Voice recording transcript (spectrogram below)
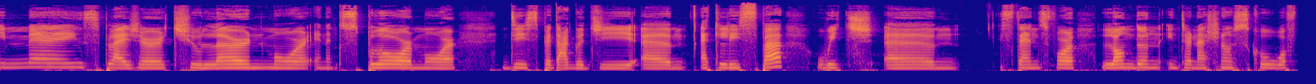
immense pleasure to learn more and explore more this pedagogy um, at LISPA, which um, stands for London International School of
